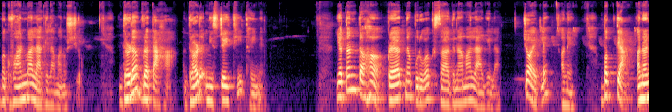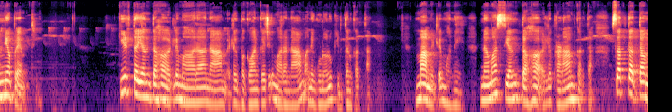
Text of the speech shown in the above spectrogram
ભગવાનમાં લાગેલા મનુષ્યો. દ્રઢવ્રતા દ્રઢ નિશ્ચયથી થઈને. યતંત પ્રયત્નપૂર્વક સાધનામાં લાગેલા ચ એટલે અને, ભક્ત્યા અનન્ય પ્રેમથી. કીર્તયંત એટલે મારા નામ, એટલે ભગવાન કહે છે કે મારા નામ અને ગુણોનું કીર્તન કરતા. મામ એટલે મને. નમસ્યંત એટલે પ્રણામ કરતા. સતતમ,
